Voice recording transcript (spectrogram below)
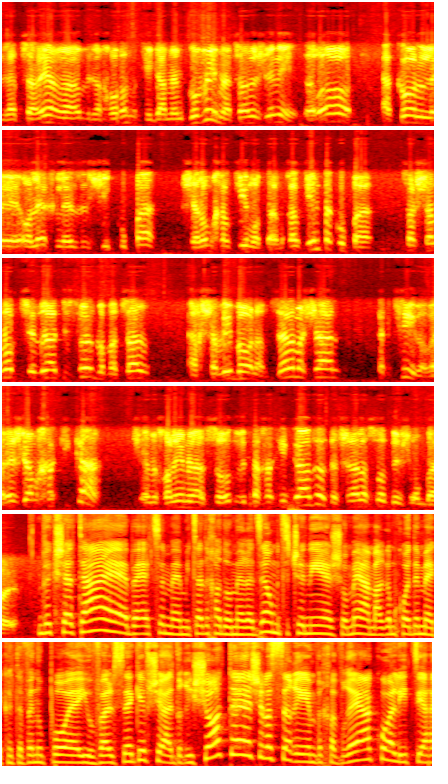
לצערי הרב, נכון, כי גם הם גובים מהצד השני. זה לא הכל אה, הולך לאיזושהי קופה שלא מחלקים אותה. מחלקים את הקופה, צריך לשנות סדרי עדיפויות במצב העכשווי בעולם. זה למשל תקציב, אבל יש גם חקיקה שהם יכולים לעשות, ואת החקיקה הזאת אפשר לעשות בלי שום בעיה. וכשאתה אה, בעצם אה, מצד אחד אומר את זה, ומצד שני אה, שומע, אמר גם קודם כתבנו פה יובל שגב, שהדרישות של השרים וחברי הקואליציה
